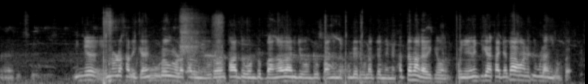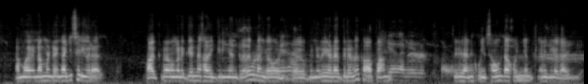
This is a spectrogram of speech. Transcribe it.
சரி சரி நீங்கள் என்னோட கதைக்காங்க உறவுகளோட கதைங்க உறவு பார்த்து கொண்டு இருப்பாங்க அவதானிச்சு கொண்டு இருப்பாங்க இந்த பிள்ளைகள் விளக்கம் என்ன சத்தமாக கதைக்க வேணும் கொஞ்சம் எனர்ஜிக்காக காய்ச்சா தான் அவங்களுக்கு விளங்கும் இப்போ நம்ம நம்ம காய்ச்சி சரி வராது பார்க்குறவங்களுக்கு என்ன கதைக்கிறீங்கன்றதை விளங்க நிறைய இடத்துல இருந்து பார்ப்பாங்க சரிதானே கொஞ்சம் சவுண்டாக கொஞ்சம் எனர்ஜிக்காக காய்ங்க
